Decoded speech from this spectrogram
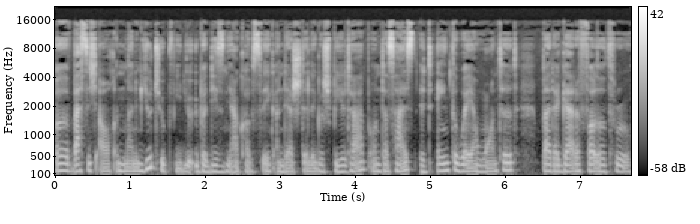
äh, was ich auch in meinem YouTube-Video über diesen Jakobsweg an der Stelle gespielt habe. Und das heißt, It ain't the way I wanted, but I gotta follow through.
